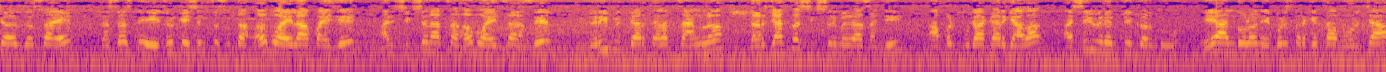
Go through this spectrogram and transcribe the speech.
शहर जसं आहे तसंच ते एज्युकेशनचं सुद्धा हब व्हायला पाहिजे आणि शिक्षणाचा हब व्हायचा असेल गरीब विद्यार्थ्याला चांगलं दर्जाचं शिक्षण मिळण्यासाठी आपण पुढाकार घ्यावा. अशी विनंती करतो. हे आंदोलन एकोणीस तारखेचा मोर्चा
